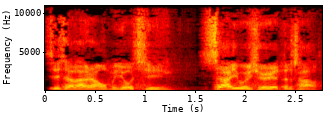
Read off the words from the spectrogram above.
接下来，让我们有请下一位学员登场。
